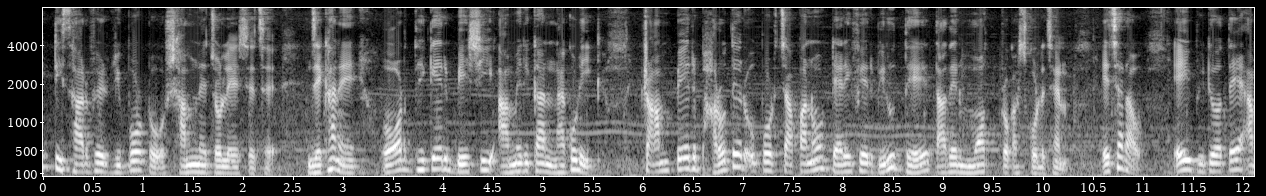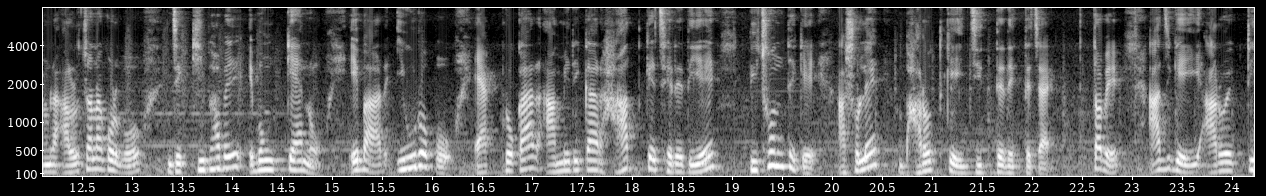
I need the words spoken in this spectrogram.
একটি সার্ভের রিপোর্টও সামনে চলে এসেছে, যেখানে অর্ধেকের বেশি আমেরিকার নাগরিক ট্রাম্পের ভারতের ওপর চাপানো ট্যারিফের বিরুদ্ধে তাদের মত প্রকাশ করেছেন। এছাড়াও, এই ভিডিওতে আমরা আলোচনা করব যে কীভাবে এবং কেন এবার ইউরোপও এক প্রকার আমেরিকার হাতকে ছেড়ে দিয়ে পিছন থেকে আসলে ভারতকেই জিততে দেখতে চায়। তবে আজকেই আরও একটি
